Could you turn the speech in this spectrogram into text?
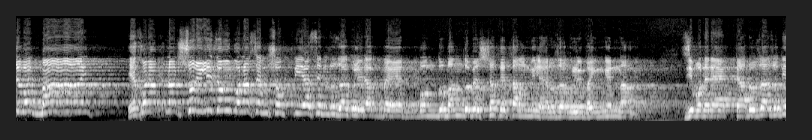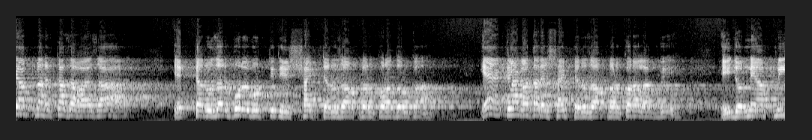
যুবক ভাই এখন আপনার শরীরে যৌবন আছেন, শক্তি আছেন, রোজাগুলি রাখবেন। বন্ধু বান্ধবের সাথে তাল মিলে রোজাগুলি ভাঙ্গেন না। জীবনের একটা রোজা যদি আপনার কাজা হয়ে যায়, একটা রোজার পরবর্তীতে ষাটটা রোজা আপনার করা দরকার। এক লাগাতারে ষাটটা রোজা আপনার করা লাগবে। এই জন্যে আপনি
